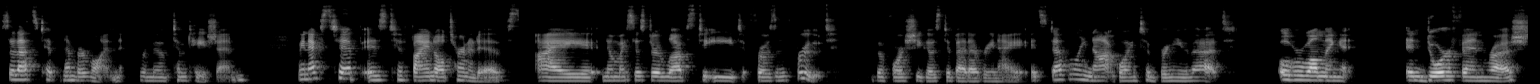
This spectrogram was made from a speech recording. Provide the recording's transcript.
So that's tip number one remove temptation. My next tip is to find alternatives. I know my sister loves to eat frozen fruit before she goes to bed every night. It's definitely not going to bring you that overwhelming endorphin rush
